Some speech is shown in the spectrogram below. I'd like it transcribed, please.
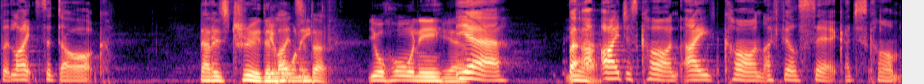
The lights are dark. That is true. The You're lights horny. are dark. You're horny. Yeah. Yeah. But Yeah. I, I just can't. I can't. I feel sick. I just can't.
